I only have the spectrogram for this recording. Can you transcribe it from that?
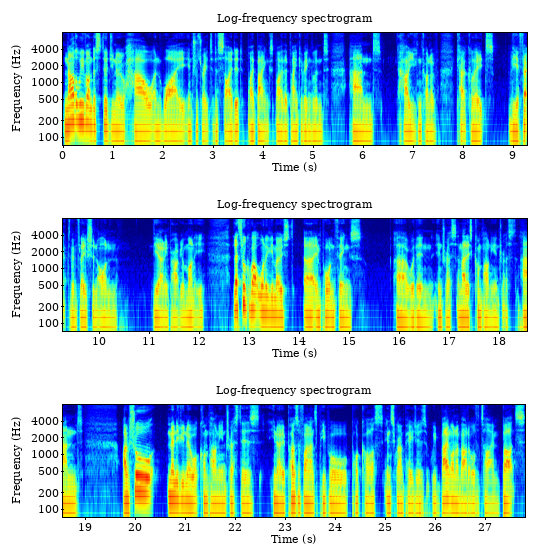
now that we've understood, you know, how and why interest rates are decided by banks, by the Bank of England, and how you can kind of calculate the effect of inflation on the earning power of your money, let's talk about one of the most uh, important things uh, within interest, and that is compounding interest. And I'm sure many of you know what compounding interest is. You know, personal finance people, podcasts, Instagram pages, we bang on about it all the time, but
